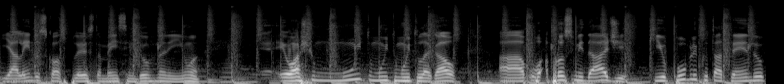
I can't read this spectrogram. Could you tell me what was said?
e além dos cosplayers também, sem dúvida nenhuma, eu acho muito, muito, muito legal a, a proximidade que o público tá tendo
